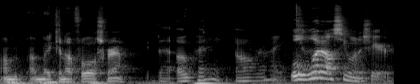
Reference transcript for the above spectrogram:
I'm I'm making up for lost ground. Okay. All right. Well, what else you want to share?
